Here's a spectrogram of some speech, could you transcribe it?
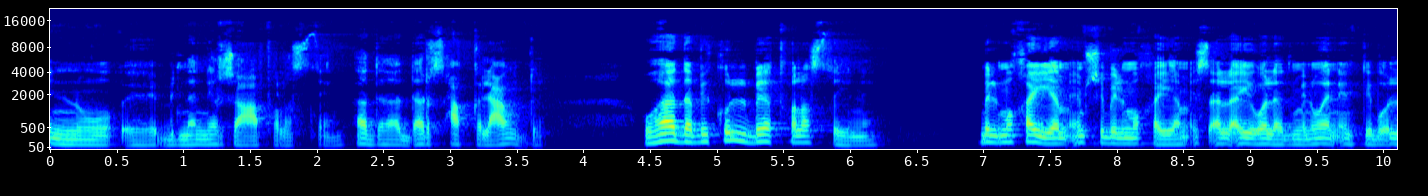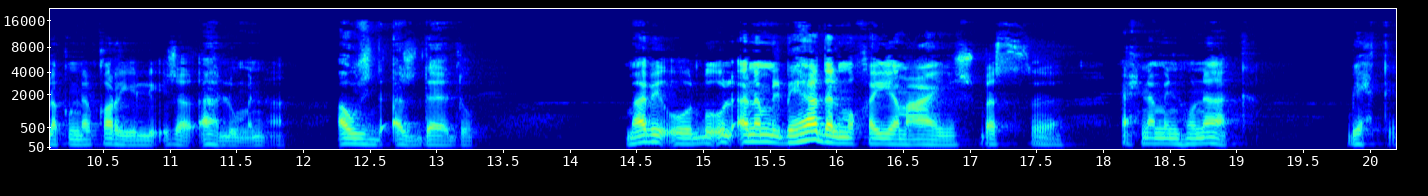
إنه آه، بدنا نرجع على فلسطين. هذا درس حق العودة. وهذا بكل بيت فلسطيني. بالمخيم امشي بالمخيم اسأل أي ولد من وين أنت؟ بقول لك من القرية اللي اجى أهله منها أو أجداده. ما بيقول. بيقول أنا بهذا المخيم عايش بس آه، إحنا من هناك. بيحكي.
